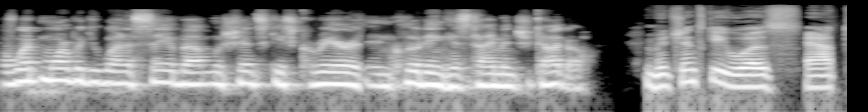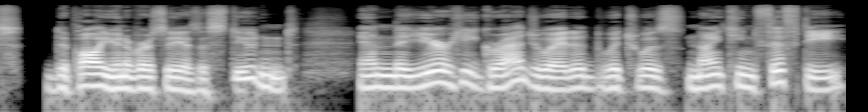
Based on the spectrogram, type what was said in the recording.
What more would you want to say about Muczynski's career, including his time in Chicago? Muczynski was at DePaul University as a student, and the year he graduated, which was 1950,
